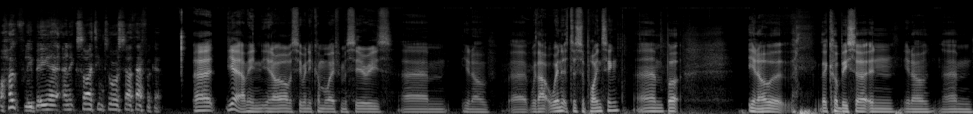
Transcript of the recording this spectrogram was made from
will hopefully be a, an exciting tour of South Africa. Uh, yeah, I mean, you know, obviously when you come away from a series, um, you know, uh, without a win, it's disappointing. Um, but you know, uh, there could be certain, you know, um,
